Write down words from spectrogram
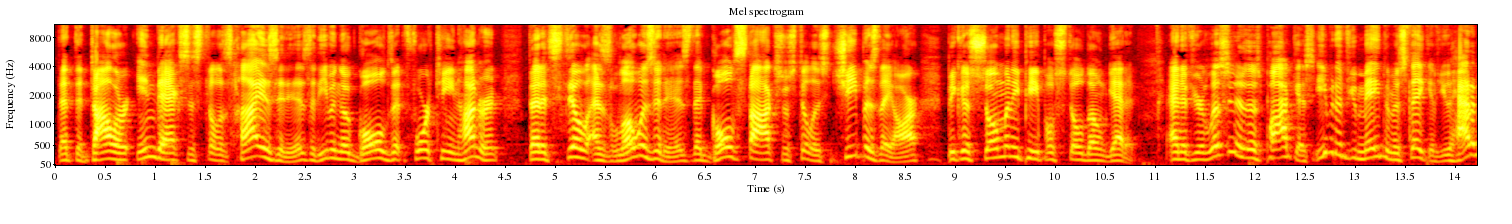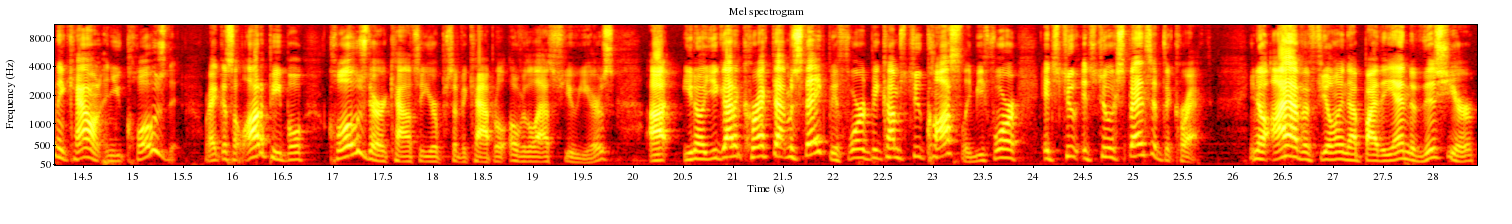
that the dollar index is still as high as it is, that even though gold's at 1400, that it's still as low as it is, that gold stocks are still as cheap as they are because so many people still don't get it. And if you're listening to this podcast, even if you made the mistake, if you had an account and you closed it, right? Because a lot of people closed their accounts at Euro Pacific Capital over the last few years. Uh, you know, you got to correct that mistake before it becomes too costly, before it's too it's too expensive to correct. You know, I have a feeling that by the end of this year,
